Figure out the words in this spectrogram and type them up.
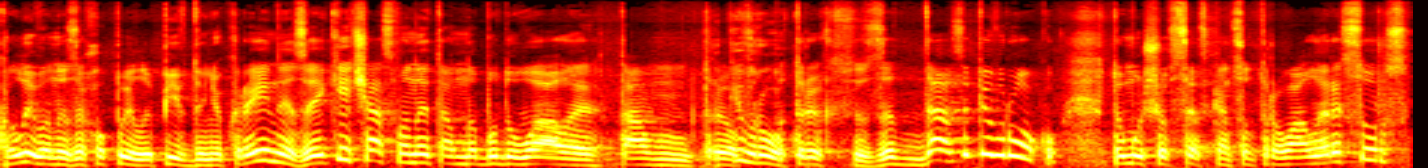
Коли вони захопили південь України, за який час вони там набудували там трьох, півроку. трьох за, да, за півроку. Тому що все сконцентрували ресурс,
